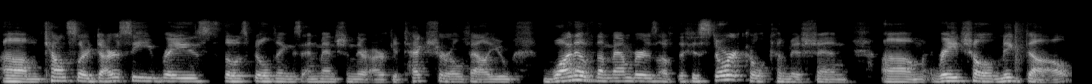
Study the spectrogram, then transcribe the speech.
Um, Councillor Darcy raised those buildings and mentioned their architectural value. One of the members of the Historical Commission, um, Rachel Migdal,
